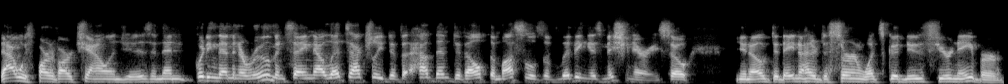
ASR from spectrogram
that was part of our challenges and then putting them in a room and saying now let's actually de- have them develop the muscles of living as missionaries. So you know did they know how to discern what's good news to your neighbor?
